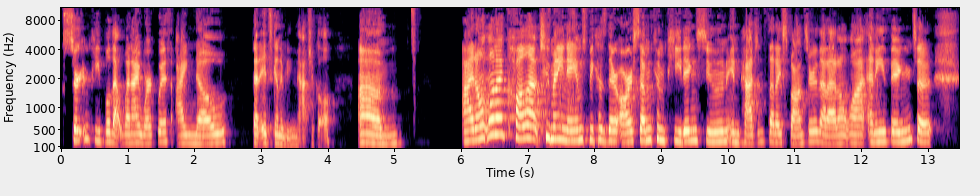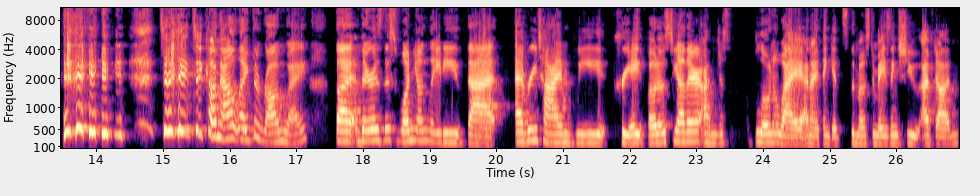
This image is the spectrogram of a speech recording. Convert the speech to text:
certain people that when I work with, I know that it's going to be magical. Um, I don't want to call out too many names because there are some competing soon in pageants that I sponsor that I don't want anything to to to come out like the wrong way. But there is this one young lady that every time we create photos together, I'm just blown away and I think it's the most amazing shoot I've done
